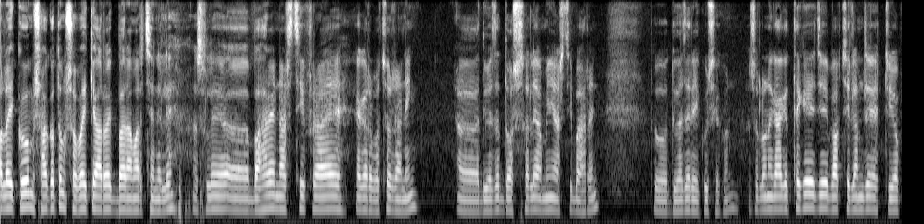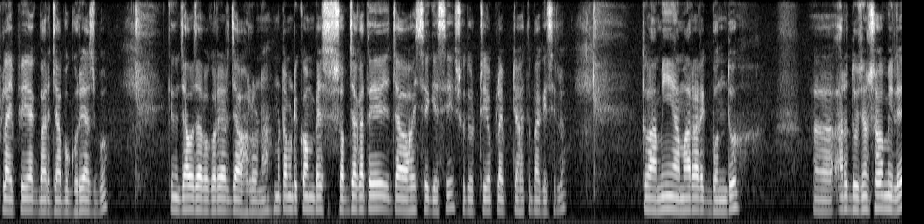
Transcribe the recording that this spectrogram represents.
আলাইকুম, স্বাগতম সবাইকে আরও একবার আমার চ্যানেলে আসলে বাহারাইন আসছি প্রায় এগারো বছর রানিং দু হাজার দশ সালে আমি আসছি বাহারাইন, তো দু হাজার একুশ এখন। আসলে অনেক আগের থেকে যে ভাবছিলাম যে ট্রি অফ লাইফে একবার যাব, ঘুরে আসব। কিন্তু যাব যাব করে আর যাওয়া হলো না। মোটামুটি কম বেশ সব জায়গাতে যাওয়া হয়েছে, গেছি। শুধু ট্রি অফ লাইফটা হয়তো বাকি ছিল। তো আমি, আমার আরেক বন্ধু আরও দুজন সহ মিলে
